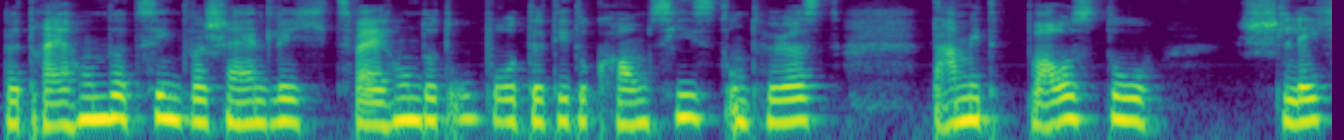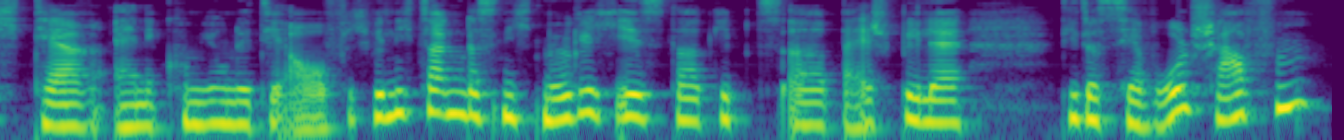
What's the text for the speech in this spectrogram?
Bei 300 sind wahrscheinlich 200 U-Boote, die du kaum siehst und hörst. Damit baust du schlechter eine Community auf. Ich will nicht sagen, dass nicht möglich ist. Da gibt's äh, Beispiele, die das sehr wohl schaffen.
